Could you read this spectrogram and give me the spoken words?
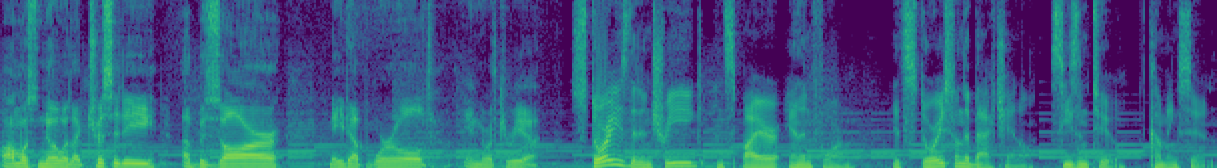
almost no electricity a bizarre, made up world in North Korea. Stories that intrigue, inspire, and inform. It's Stories from the Back Channel, Season 2, coming soon.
